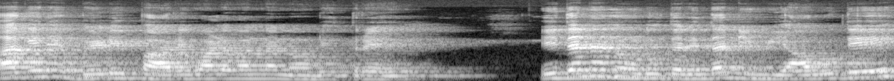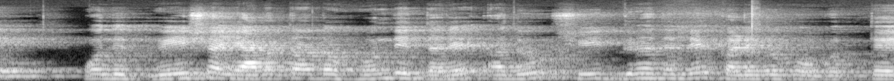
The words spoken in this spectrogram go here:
ಹಾಗೆಯೇ ಬಿಳಿ ಪಾರಿವಾಳವನ್ನು ನೋಡಿದರೆ ಇದನ್ನು ನೋಡುವುದರಿಂದ ನೀವು ಯಾವುದೇ ಒಂದು ದ್ವೇಷ ಯಾರತ್ತಾದರೂ ಹೊಂದಿದ್ದರೆ ಅದು ಶೀಘ್ರದಲ್ಲೇ ಕಳೆದು ಹೋಗುತ್ತೆ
